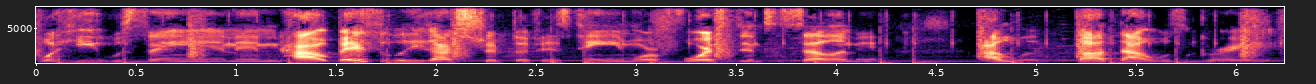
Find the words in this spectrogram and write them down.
what he was saying and how basically he got stripped of his team or forced into selling it. I thought that was great.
